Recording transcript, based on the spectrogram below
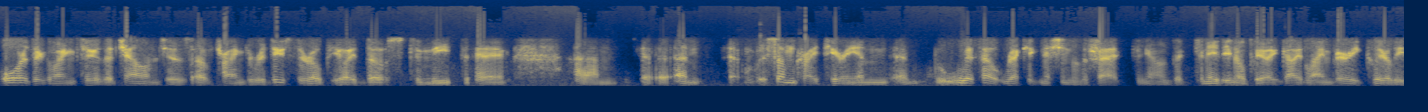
or they're going through the challenges of trying to reduce their opioid dose to meet a, um, an some criterion uh, without recognition of the fact, you know, the Canadian opioid guideline very clearly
